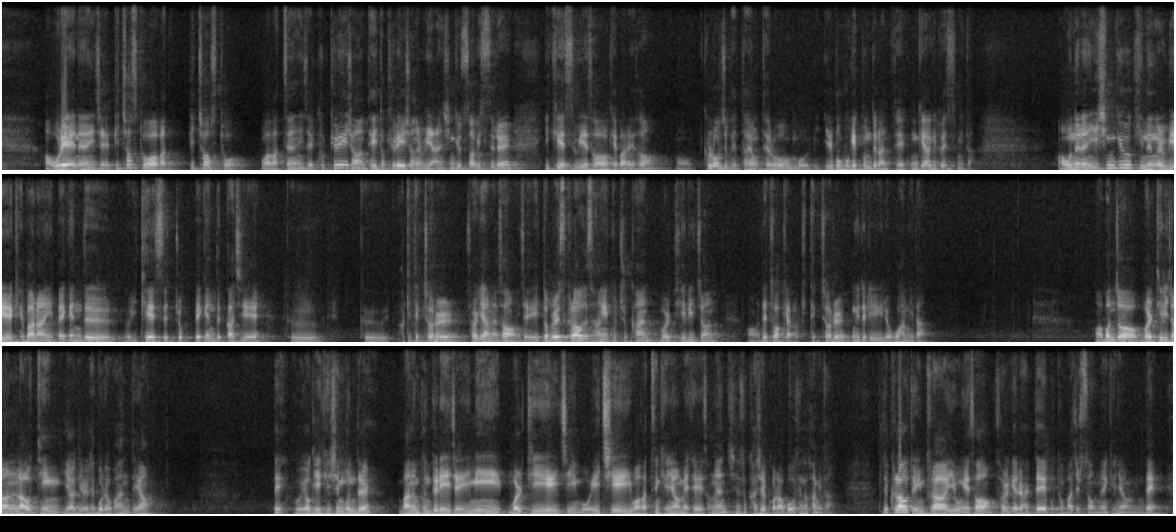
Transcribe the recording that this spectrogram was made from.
어, 올해는 이제 피처 스토어가 피처 스토어와 같은 이제 큐- 큐레이션 데이터 curation을 위한 신규 서비스를 EKS 위에서 개발해서 뭐 close beta 형태로 뭐 일부 고객분들한테 공개하기도 했습니다. 어, 오늘은 이 신규 기능을 위해 개발한 이 백엔드 그 EKS 쪽 백엔드까지의 그, 그 architecture를 설계하면서 이제 AWS 클라우드 상에 구축한 multi region 어, 네트워크 architecture를 공유드리려고 합니다. 어, 먼저 multi region routing 이야기를 해보려고 하는데요. 네, 뭐 여기 계신 분들 많은 분들이 이제 이미 multi AZ, 뭐 HA와 같은 개념에 대해서는 친숙하실 거라고 생각합니다. 이제 클라우드 인프라 이용해서 설계를 할 때 보통 빠질 수 없는 개념인데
